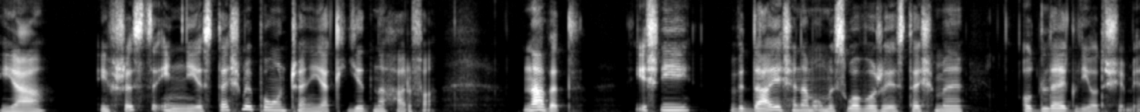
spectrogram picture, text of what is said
ja i wszyscy inni jesteśmy połączeni jak jedna harfa. Nawet jeśli wydaje się nam umysłowo, że jesteśmy odlegli od siebie.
